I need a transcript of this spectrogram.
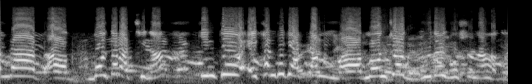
আমরা বলতে পারছি না। কিন্তু এখান থেকে একটা মন্ত্র দ্রুতই ঘোষণা হবে।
